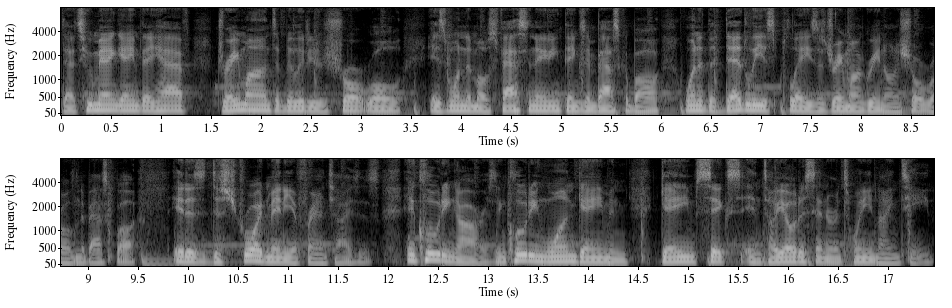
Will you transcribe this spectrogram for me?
that two man game they have, Draymond's ability to short roll is one of the most fascinating things in basketball. One of the deadliest plays is Draymond Green on a short roll in the basketball. It has destroyed many of franchises, including ours, including one game in game six in Toyota Center in 2019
